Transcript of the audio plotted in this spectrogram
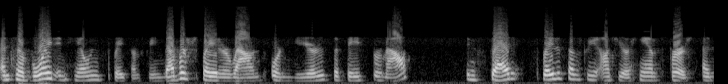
And to avoid inhaling spray sunscreen, never spray it around or near the face or mouth. Instead, spray the sunscreen onto your hands first and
